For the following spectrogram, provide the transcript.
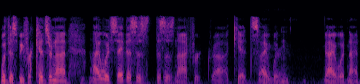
Would this be for kids or not? I would say this is this is not for uh, kids. I, wouldn't. I would not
